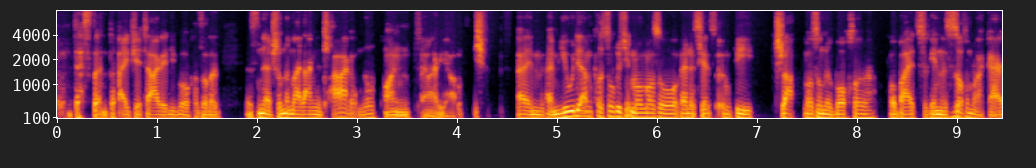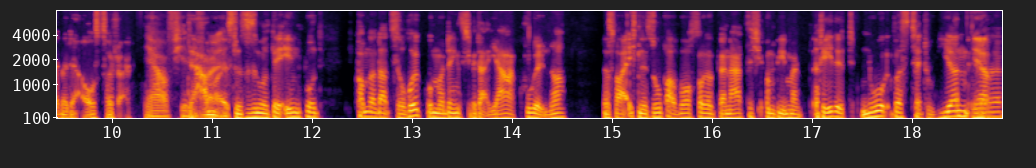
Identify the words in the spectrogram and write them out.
Und das dann drei, vier Tage die Woche, sondern das sind halt schon immer lange Tage. Ne? Und äh, ja, ich, beim, beim Julian versuche ich immer mal so, wenn es jetzt irgendwie klappt, mal so eine Woche vorbeizugehen. Das ist auch immer geil, weil der Austausch ja, auf jeden der Fall. Hammer ist. Das ist immer der Input. Ich komme dann da zurück und man denkt sich wieder, ja, cool, ne? Das war echt eine super Woche. Dann hat sich irgendwie, man redet nur übers Tätowieren. Ja. Äh,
